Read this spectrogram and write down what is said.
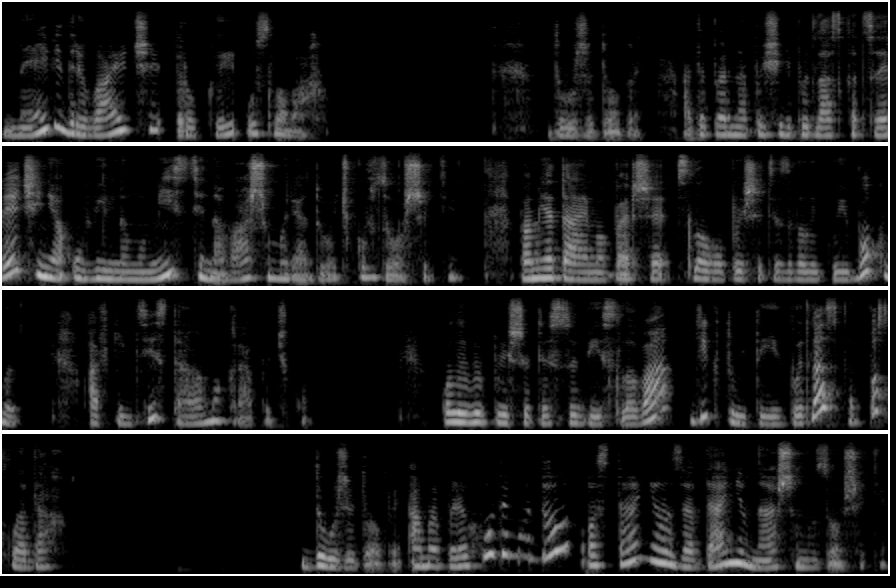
не відриваючи руки у словах. Дуже добре. А тепер напишіть, будь ласка, це речення у вільному місці на вашому рядочку в зошиті. Пам'ятаємо, перше слово пишеться з великої букви, а в кінці ставимо крапочку. Коли ви пишете собі слова, диктуйте їх, будь ласка, по складах. Дуже добре. А ми переходимо до останнього завдання в нашому зошиті.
